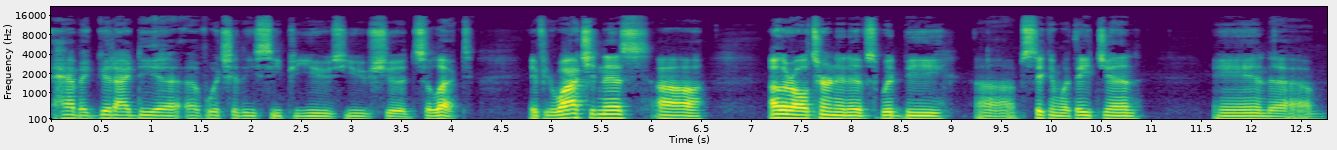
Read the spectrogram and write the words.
have a good idea of which of these CPUs you should select. If you're watching this, uh, other alternatives would be uh, sticking with 8 Gen and um,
